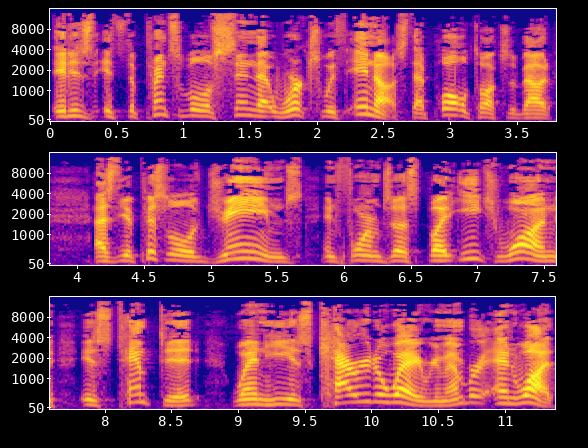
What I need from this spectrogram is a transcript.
It is, it's the principle of sin that works within us that Paul talks about as the epistle of James informs us, but each one is tempted when he is carried away, remember, and what?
